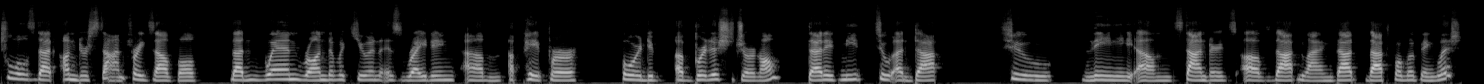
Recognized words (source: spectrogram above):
tools that understand, for example, that when Rhonda McEwen is writing um, a paper for the, a British journal, that it needs to adapt to the um, standards of that language, that that form of English,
